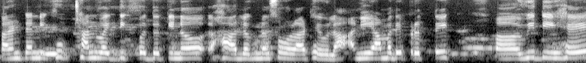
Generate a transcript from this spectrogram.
कारण त्यांनी खूप छान वैदिक पद्धतीनं हा लग्न सोहळा ठेवला. आणि यामध्ये प्रत्येक विधी हे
